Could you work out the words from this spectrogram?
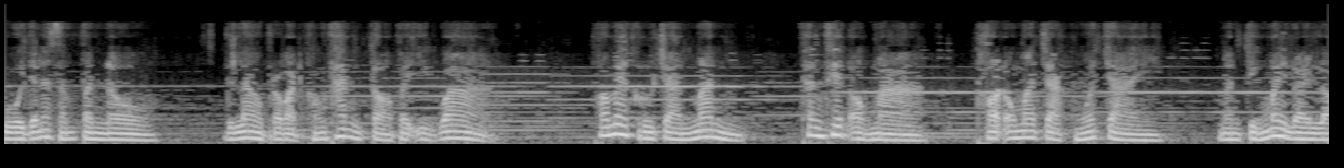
บุญยนสัมปันโนได้เล่าประวัติของท่านต่อไปอีกว่าพ่อแม่ครูอาจารย์มั่น ท่านเทศออกมา ถอดออกมาจากหัวใจ มันจึงไม่ลอยล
